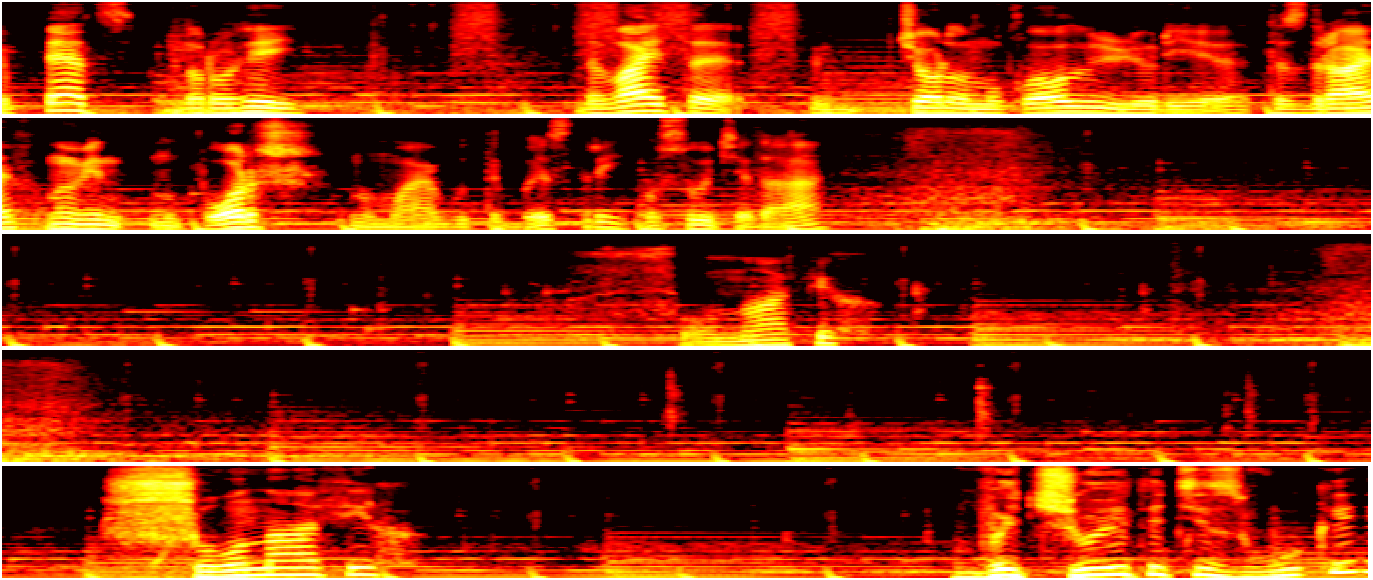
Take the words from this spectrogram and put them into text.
Капець, дорогий. Давайте в чорному кольорі тест-драйв. Ну він, ну Порш, ну має бути бистрий. По суті, да. Шо нафіг? Шо нафіг? Ви чуєте ці звуки?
